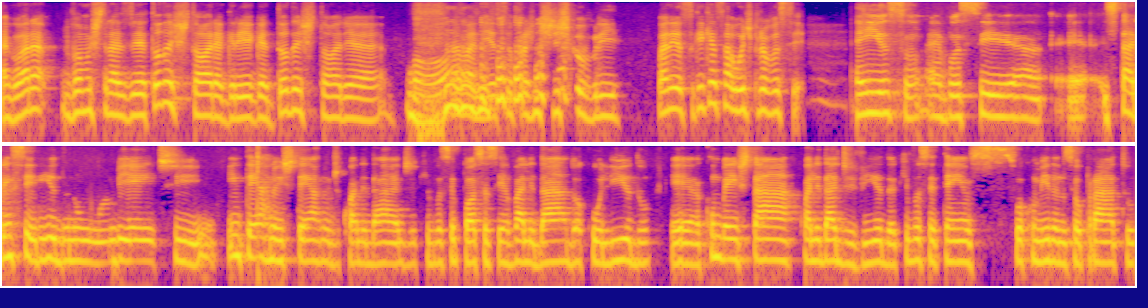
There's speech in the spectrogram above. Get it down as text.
Agora vamos trazer toda a história grega, toda a história da Vanessa para a gente descobrir. Vanessa, o que é saúde para você? É isso, é você é, estar inserido num ambiente interno e externo de qualidade, que você possa ser validado, acolhido, é, com bem-estar, qualidade de vida, que você tenha sua comida no seu prato,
